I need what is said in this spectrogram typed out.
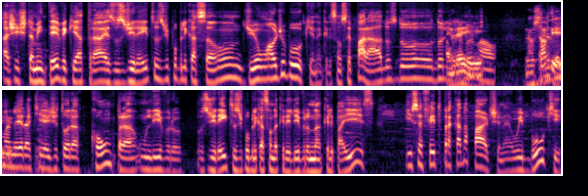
a gente também teve que ir atrás dos direitos de publicação de um audiobook, né? Que eles são separados do, do livro normal. Não da sabia. Da mesma maneira que a editora compra um livro, os direitos de publicação daquele livro naquele país, isso é feito para cada parte, né? O e-book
